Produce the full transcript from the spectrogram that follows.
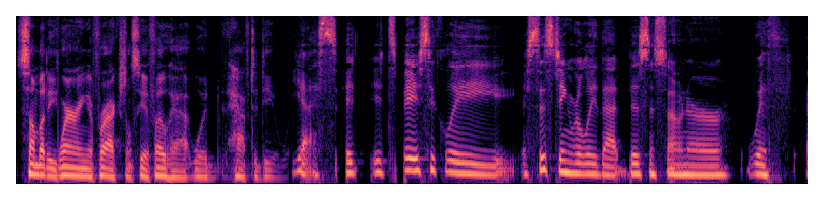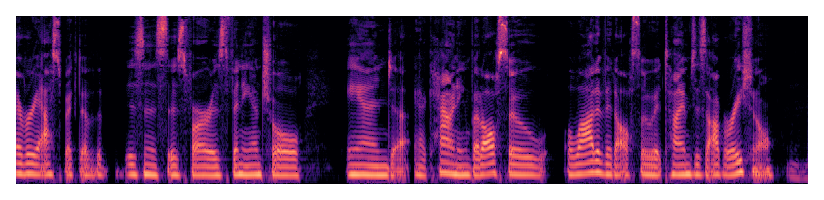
somebody wearing a fractional CFO hat would have to deal with. Yes, it, it's basically assisting really that business owner with every aspect of the business as far as financial and uh, accounting, but also a lot of it also at times is operational. Mm-hmm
